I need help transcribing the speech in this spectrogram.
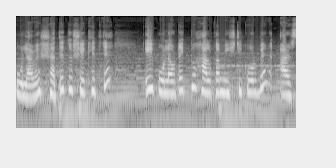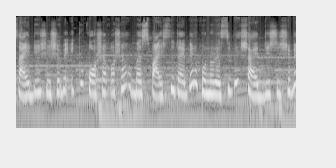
পোলাওয়ের সাথে, তো সেক্ষেত্রে এই পোলাওটা একটু হালকা মিষ্টি করবেন আর সাইড ডিশ হিসেবে একটু কষা কষা বা স্পাইসি টাইপের কোনো রেসিপি সাইড ডিশ হিসেবে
